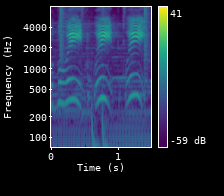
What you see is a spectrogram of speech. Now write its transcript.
Bubba, wait, wait, wait!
